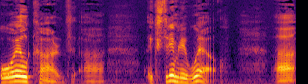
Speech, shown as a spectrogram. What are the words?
oil card uh, extremely well. Uh,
